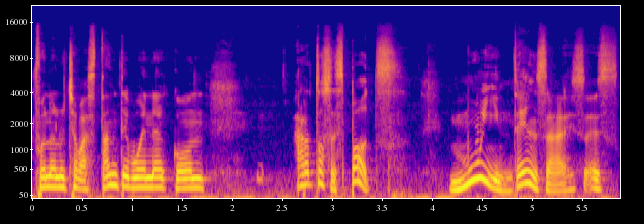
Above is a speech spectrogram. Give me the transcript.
Fue una lucha bastante buena con hartos spots, muy intensa. Es,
